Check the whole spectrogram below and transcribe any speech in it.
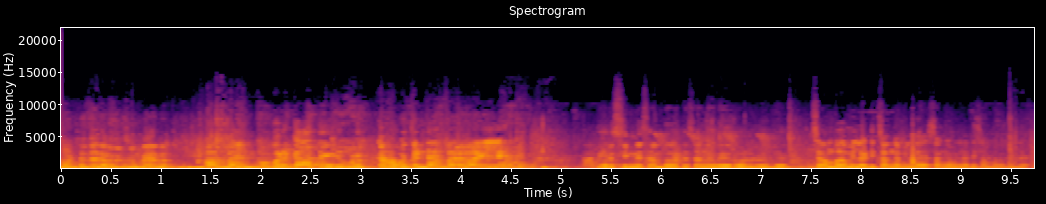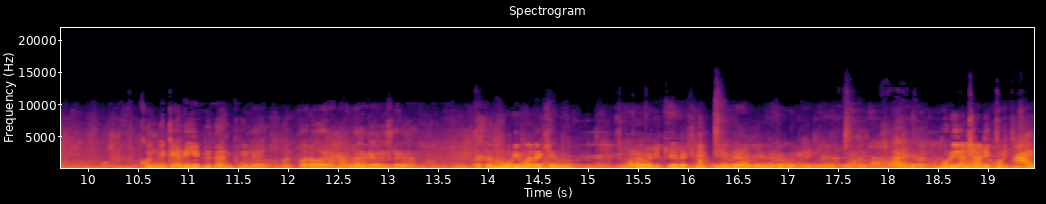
சொல்லிட்டு தானே வந்து சும்மா இருடா. அப்பன் ஒவ்வொரு காத்தை ஒருக்கா ஊத்துண்டா பரவாயில்ல. ஒரு சின்ன சம்பவத்தை சங்கம் எதிர்கொண்டு இருக்கு சம்பவம் இல்லாட்டி சங்கம் இல்லை சங்கம் இல்லாட்டி சம்பவம் இல்லை. கொஞ்சம் கருகிட்டு தான் கீழே பட் பரவாயில்ல நாங்கள் ஒருத்த மூடி மறைக்க நடவடிக்கையில் கீர்த்தி இந்த யாருமே ஈடுபட்டிருக்கணும் பிரியாணி அடி பிடிச்சிட்டு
